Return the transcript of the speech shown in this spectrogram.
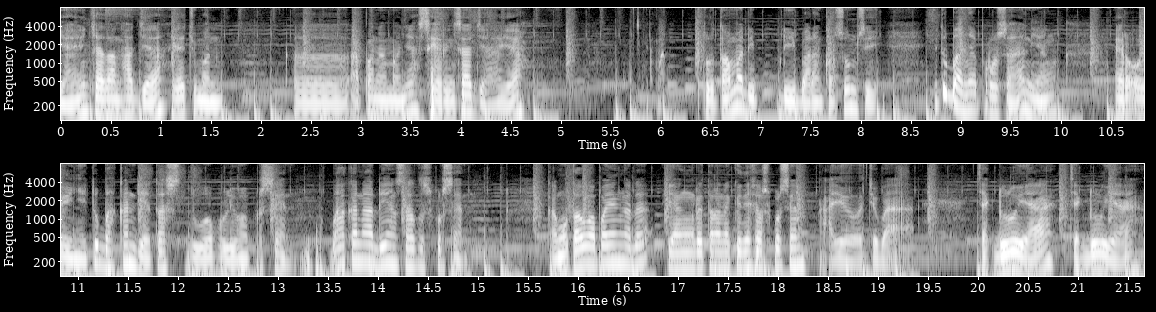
ya ini catatan saja ya cuman eh, apa namanya sharing saja ya terutama di, di barang konsumsi itu banyak perusahaan yang ROE-nya itu bahkan di atas 25% bahkan ada yang 100% kamu tahu apa yang ada yang return on equity 100%? Ayo coba cek dulu ya, cek dulu ya.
